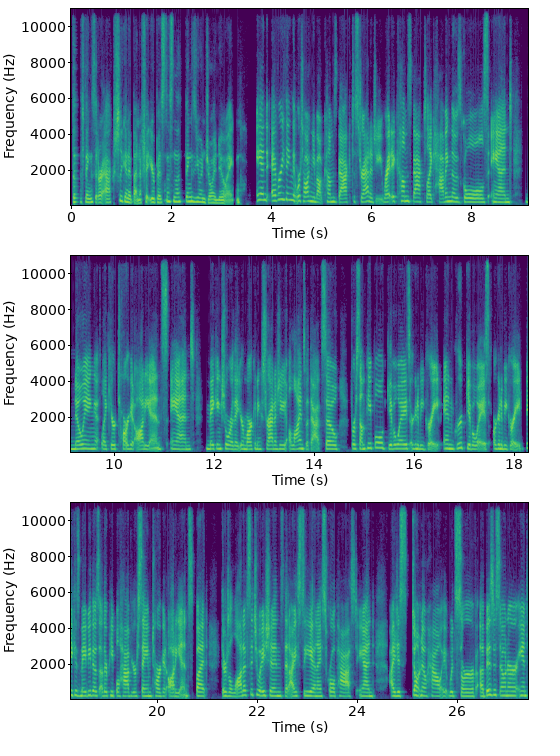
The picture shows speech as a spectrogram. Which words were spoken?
the things that are actually going to benefit your business and the things you enjoy doing. And everything that we're talking about comes back to strategy, right? It comes back to like having those goals and knowing like your target audience and making sure that your marketing strategy aligns with that. So, for some people, giveaways are going to be great and group giveaways are going to be great because maybe those other people have your same target audience. But there's a lot of situations that I see and I scroll past and I just don't know how it would serve a business owner. And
